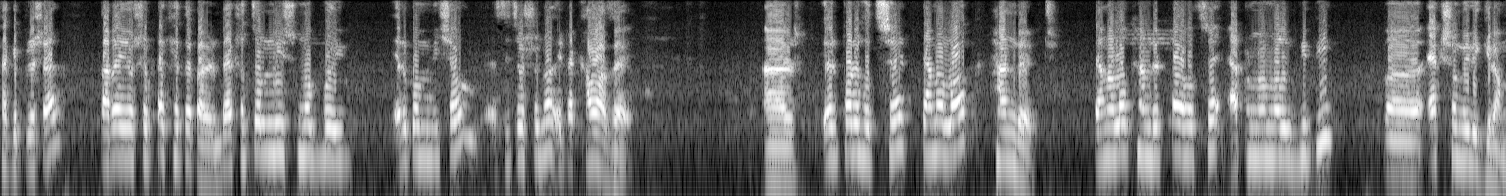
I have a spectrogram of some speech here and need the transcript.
থাকে প্রেশার তারা এই ওষুধটা খেতে পারেন। বা একশো চল্লিশ, নব্বই এরকম মিশেও সিচুয়েশনও এটা খাওয়া যায়। আর এরপরে হচ্ছে ট্যানোলক হান্ড্রেড ট্যানোলক হান্ড্রেডটা হচ্ছে অ্যাটোনল বিপি একশো মিলিগ্রাম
